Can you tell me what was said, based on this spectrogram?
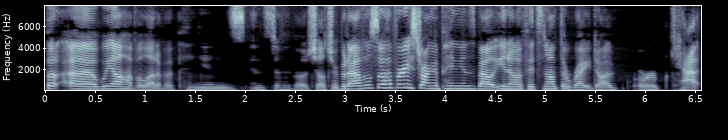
But uh, we all have a lot of opinions and stuff about shelter. But I also have very strong opinions about, you know, if it's not the right dog or cat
